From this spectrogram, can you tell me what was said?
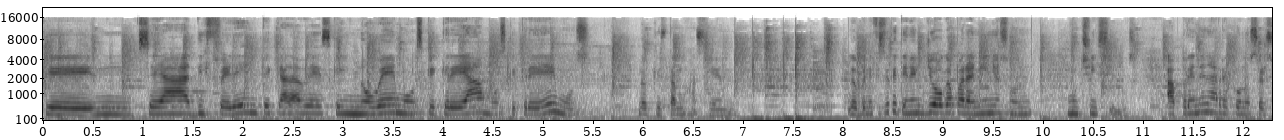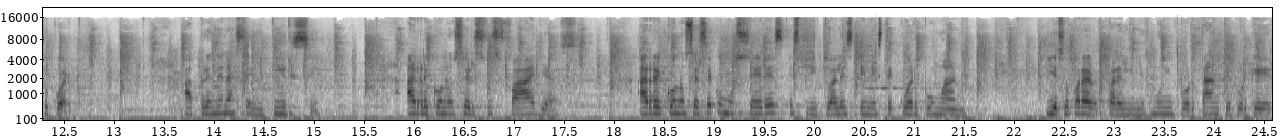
que sea diferente cada vez, que innovemos, que creamos, que creemos lo que estamos haciendo. Los beneficios que tiene el yoga para niños son muchísimos. Aprenden a reconocer su cuerpo, aprenden a sentirse, a reconocer sus fallas, a reconocerse como seres espirituales en este cuerpo humano. Y eso para, el niño es muy importante porque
